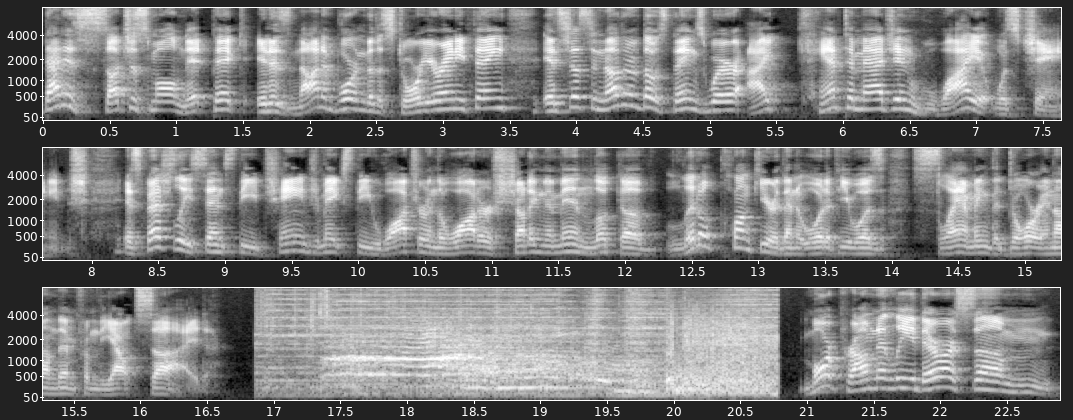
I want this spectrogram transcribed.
That is such a small nitpick. It is not important to the story or anything. It's just another of those things where I can't imagine why it was changed. Especially since the change makes the Watcher in the water shutting them in look a little clunkier than it would if he was slamming the door in on them from the outside. More prominently, there are some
